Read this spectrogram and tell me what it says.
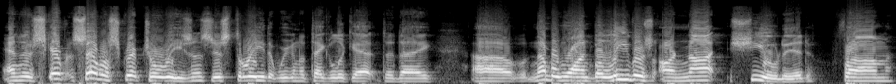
and there's several scriptural reasons, just three that we're going to take a look at today. Uh, number one, believers are not shielded from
